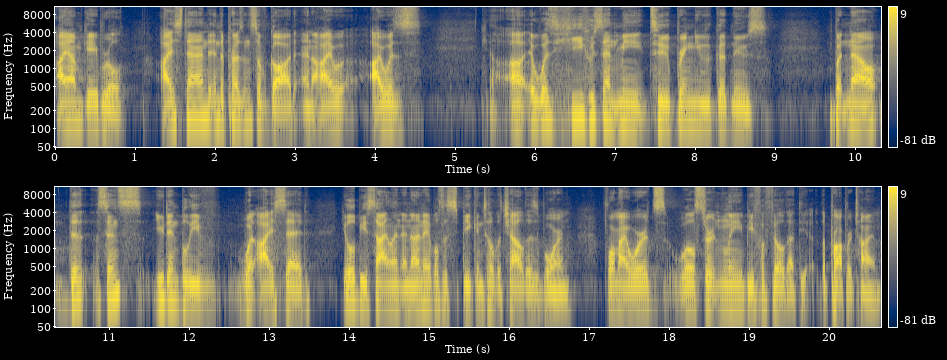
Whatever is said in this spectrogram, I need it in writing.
I am Gabriel. I stand in the presence of God, and I, I was, uh, it was he who sent me to bring you good news. But now, this, since you didn't believe what I said, you'll be silent and unable to speak until the child is born for my words will certainly be fulfilled at the, the proper time.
